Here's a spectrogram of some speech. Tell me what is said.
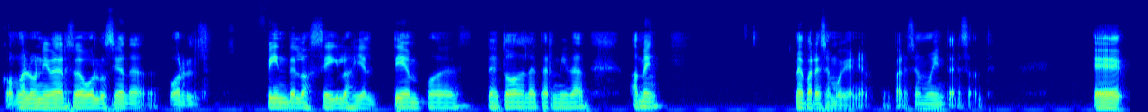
cómo el universo evoluciona por el fin de los siglos y el tiempo de, toda la eternidad. Amén. Me parece muy genial, me parece muy interesante. Eh,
